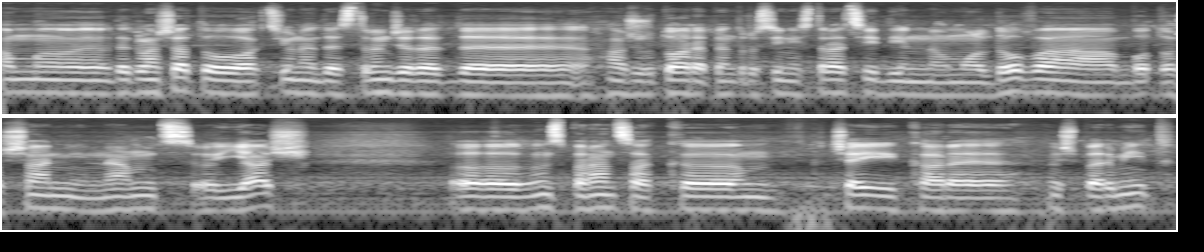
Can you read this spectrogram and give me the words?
am uh, declanșat o acțiune de strângere de ajutoare pentru sinistrații din Moldova, Botoșani, Neamț, Iași, uh, în speranța că cei care își permit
